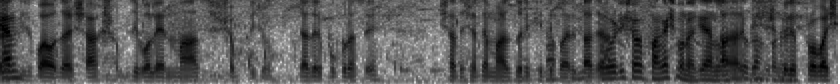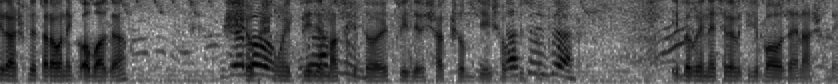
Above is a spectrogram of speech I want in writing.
কেন? কিছু পাওয়া যায় শাক সবজি বলেন মাছ সবকিছু যাদের পুকুর আছে সাথে সাথে মাছ ধরে খেতে পারে তাজা সব বিশেষ করে প্রবাসীরা আসলে তারা অনেক অবাগা। সব সময় ফ্রিজের মাছ খেতে হয় ফ্রিজের শাক সবজি সবকিছু। এইভাবে ন্যাচারাল কিছু পাওয়া যায় না আসলে।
